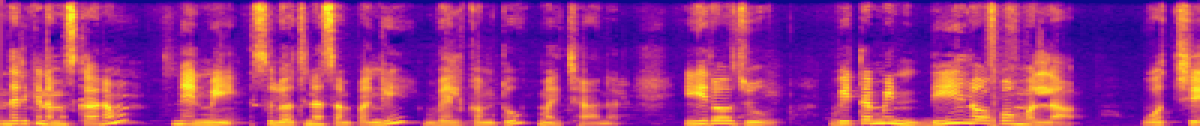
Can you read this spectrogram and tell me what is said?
అందరికీ నమస్కారం. నేను మీ Sulochana Sampangi. Welcome to my channel ఈరోజు విటమిన్ డి లోపం వల్ల వచ్చే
